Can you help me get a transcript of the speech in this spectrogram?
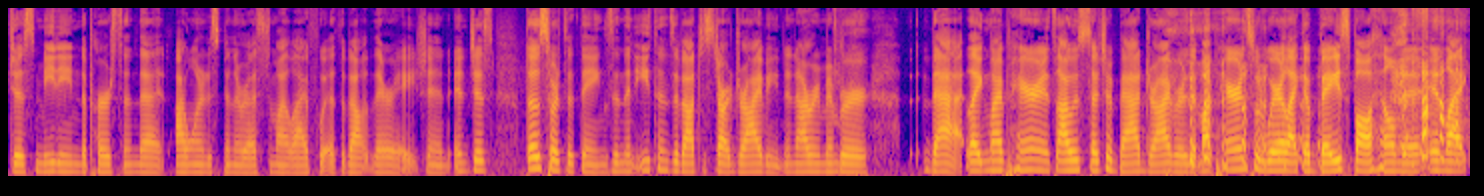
just meeting the person that I wanted to spend the rest of my life with about their age and, and just those sorts of things. And then Ethan's about to start driving and I remember that like my parents i was such a bad driver that my parents would wear like a baseball helmet and like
